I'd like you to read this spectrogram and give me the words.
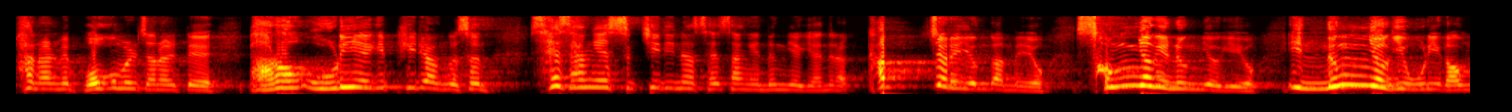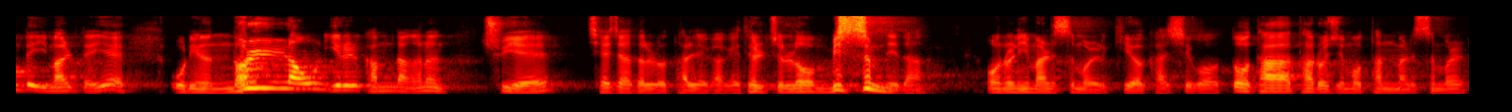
하나님의 복음을 전할 때 바로 우리에게 필요한 것은 세상의 스킬이나 세상의 능력이 아니라 갑절의 영감이에요. 성령의 능력이에요. 이 능력이 우리 가운데 임할 때에 우리는 놀라운 일을 감당하는 주의 제자들로 달려가게 될 줄로 믿습니다. 오늘 이 말씀을 기억하시고 또 다 다루지 못한 말씀을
